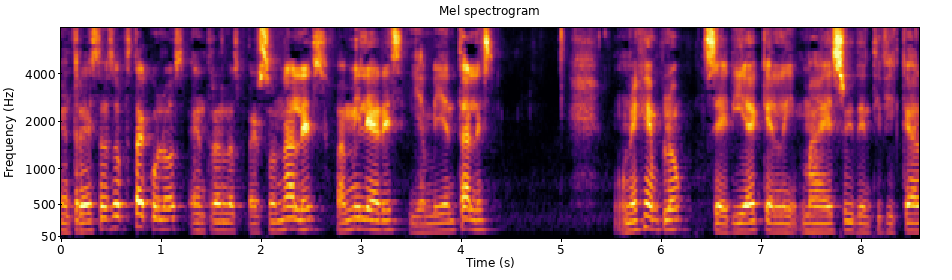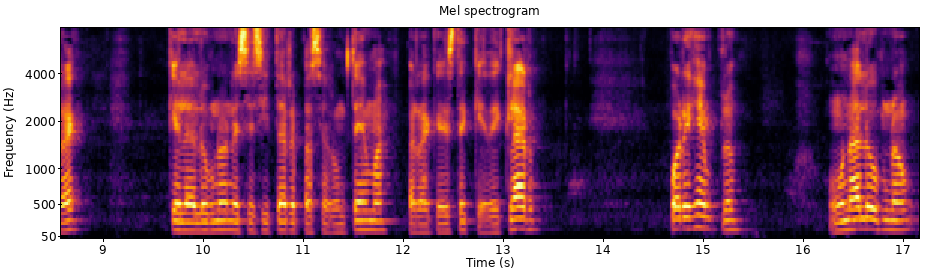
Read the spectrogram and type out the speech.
Entre estos obstáculos entran los personales, familiares y ambientales. Un ejemplo sería que el maestro identificara que el alumno necesita repasar un tema para que éste quede claro. Por ejemplo, un alumno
